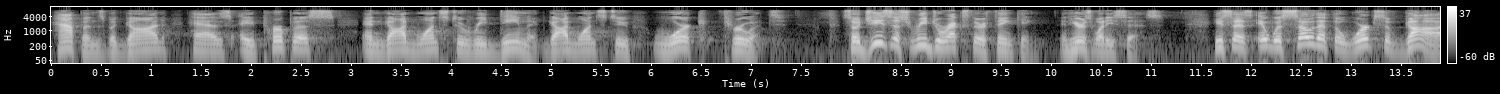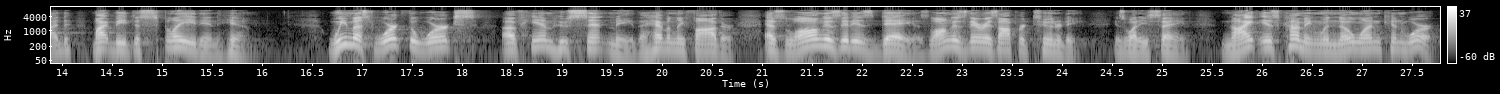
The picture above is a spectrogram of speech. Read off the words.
happens, but God has a purpose and God wants to redeem it. God wants to work through it. So Jesus redirects their thinking. And here's what he says He says, It was so that the works of God might be displayed in him. We must work the works of him who sent me, the heavenly Father, as long as it is day, as long as there is opportunity, is what he's saying. Night is coming when no one can work.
